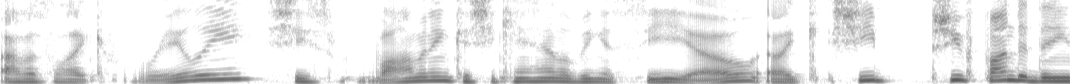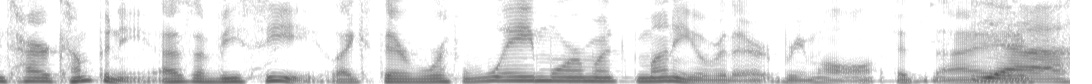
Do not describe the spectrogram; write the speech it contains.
I was like, really? She's vomiting because she can't handle being a CEO. Like she she funded the entire company as a VC. Like they're worth way more money over there at Bream Hall. It, I, Yeah.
